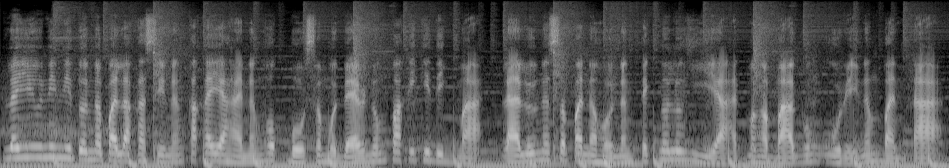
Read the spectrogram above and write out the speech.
Layunin nito na palakasin ang kakayahan ng hukbo sa modernong pakikidigma, lalo na sa panahon ng teknolohiya at mga bagong uri ng banta.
